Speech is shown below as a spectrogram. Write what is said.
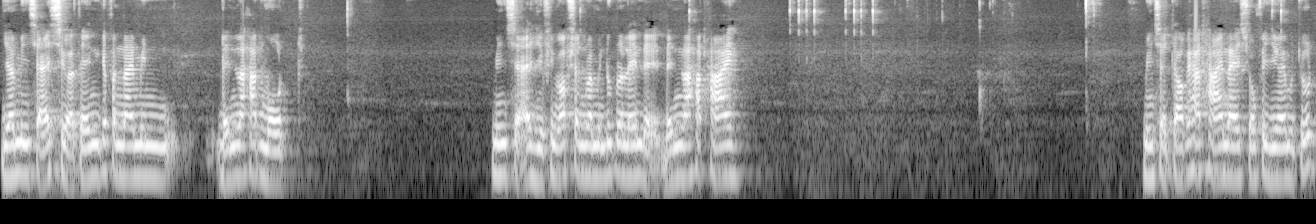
Giờ mình sẽ sửa tên cái phần này mình đến là H1 mình sẽ giữ phím option và mình đúc nó lên để đến là H2 mình sẽ cho cái H2 này xuống phía dưới một chút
